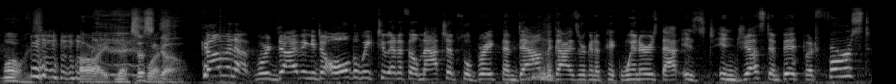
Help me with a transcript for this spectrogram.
I'm always scared. All right, next Let's question. go. Coming up, we're diving into all the Week 2 NFL matchups. We'll break them down. The guys are going to pick winners. That is in just a bit. But first,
